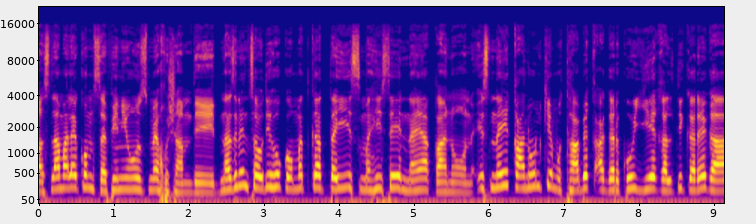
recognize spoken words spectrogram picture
السلام علیکم سفی نیوز، میں خوش آمدید۔ ناظرین، سعودی حکومت کا تیئیس مہی سے نیا قانون۔ اس نئی قانون کے مطابق اگر کوئی یہ غلطی کرے گا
